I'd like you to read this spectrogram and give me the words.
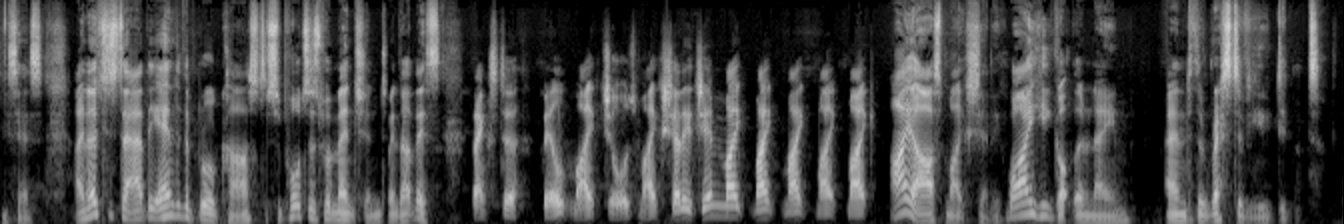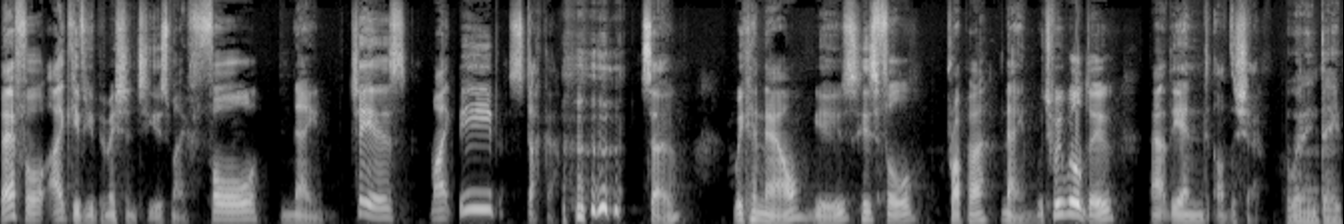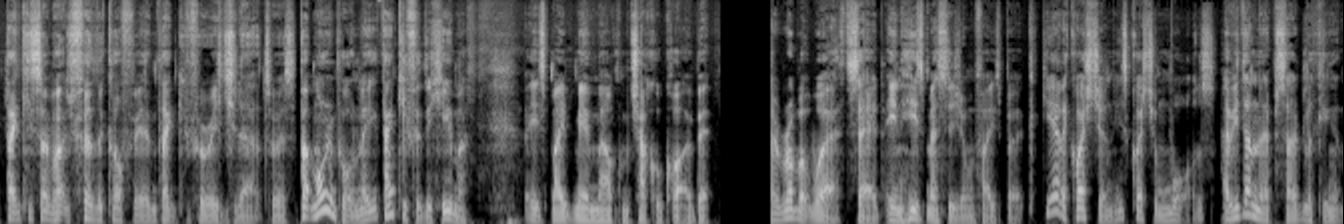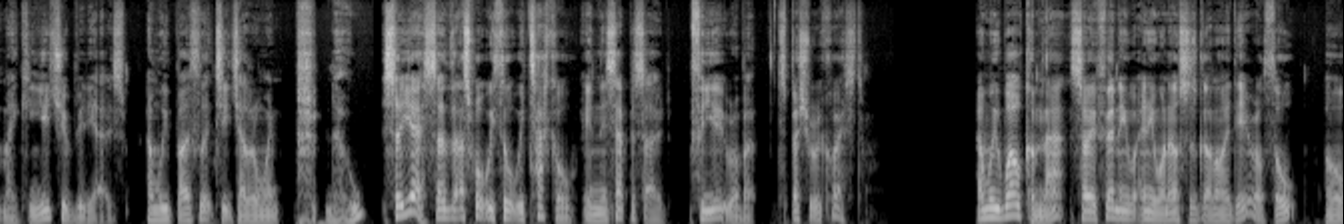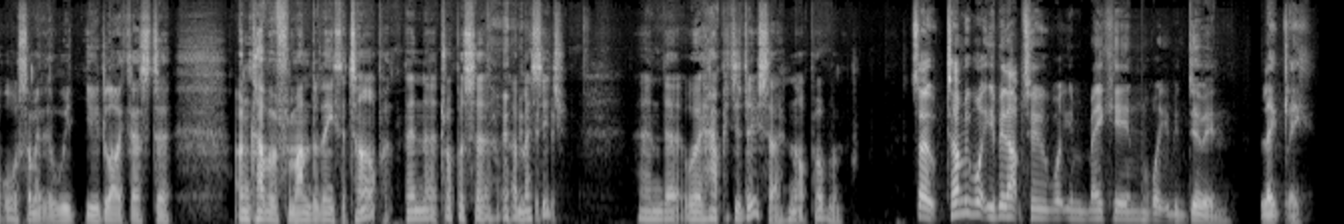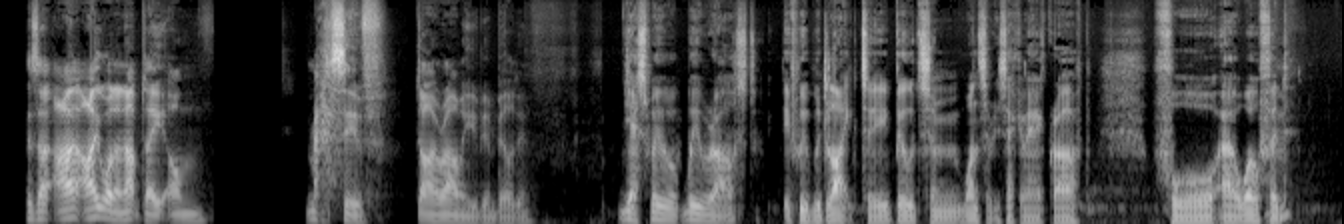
he says, I noticed that at the end of the broadcast, supporters were mentioned went like this. Thanks to Bill, Mike, George, Mike, Shelley, Jim, Mike, Mike, Mike, Mike, Mike. I asked Mike Shelley why he got the name and the rest of you didn't. Therefore, I give you permission to use my full name. Cheers, Mike Beeb Stucker. so, we can now use his full proper name, which we will do at the end of the show. Well, indeed. Thank you so much for the coffee and thank you for reaching out to us. But more importantly, thank you for the humour. It's made me and Malcolm chuckle quite a bit. So Robert Worth said in his message on Facebook, he had a question. His question was, Have you done an episode looking at making YouTube videos? And we both looked at each other and went, No. So, yeah, so that's what we thought we'd tackle in this episode. For you, Robert, special request. And we welcome that. So, if any, anyone else has got an idea or thought or, or something that we, you'd like us to uncover from underneath the tarp, then uh, drop us a, a message and uh, we're happy to do so. Not a problem. So tell me what you've been up to, what you're making, what you've been doing lately. Because I, I, I want an update on massive diorama you've been building. Yes, we were we were asked if we would like to build some 172nd aircraft for our Welford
